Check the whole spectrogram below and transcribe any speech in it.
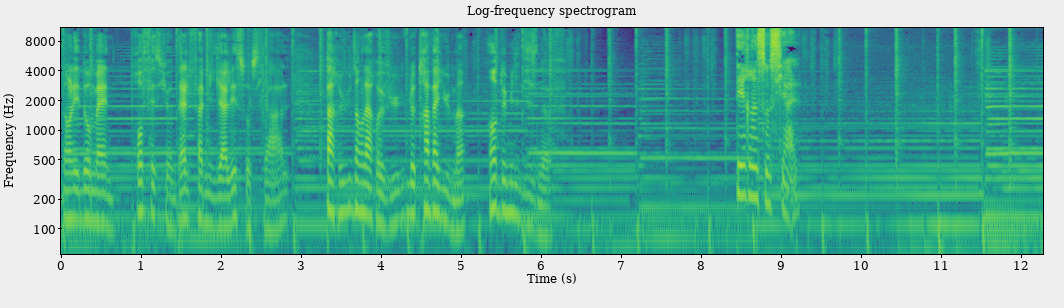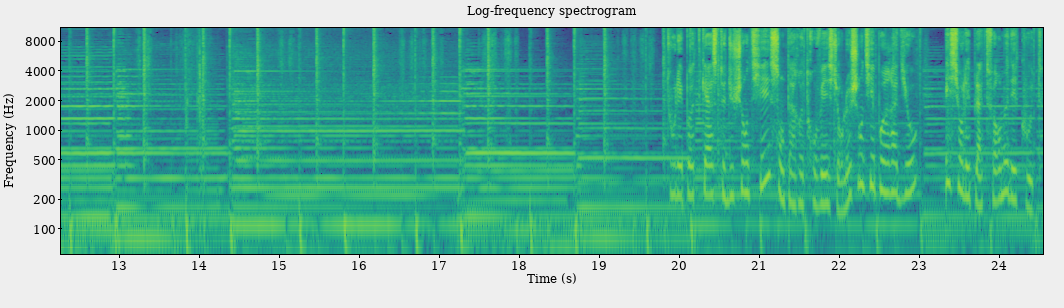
dans les domaines professionnel, familial et social, paru dans la revue Le Travail humain en 2019. Terrain social. Tous les podcasts du chantier sont à retrouver sur lechantier.radio et sur les plateformes d'écoute.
